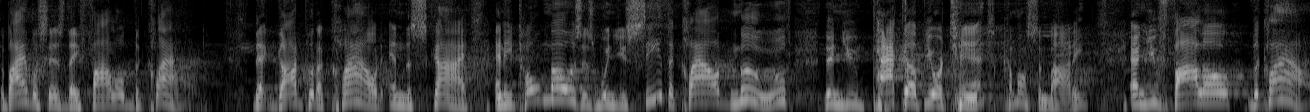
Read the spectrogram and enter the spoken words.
the Bible says they followed the cloud. That God put a cloud in the sky, and He told Moses, When you see the cloud move, then you pack up your tent, come on, somebody, and you follow the cloud.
